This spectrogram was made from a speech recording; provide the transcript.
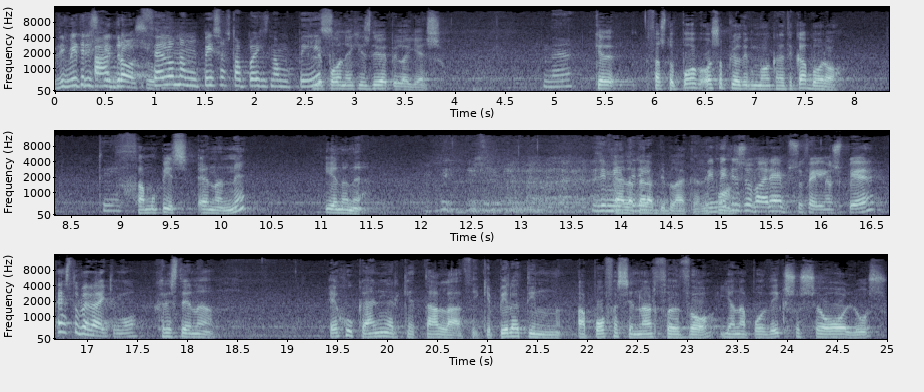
Δημήτρης, Α, συγκεντρώσου. Θέλω να μου πεις αυτά που έχεις να μου πεις. Λοιπόν, έχεις δύο επιλογές. Ναι, Και θα σου το πω όσο πιο δημοκρατικά μπορώ. τι; Θα μου πεις ένα ναι ή ένα ναι. Δημήτρη. Έλα πέρα από την πλάκα. Λοιπόν, Δημήτρη, σοβαρέψου θέλει να σου πει, ε. Πες το παιδάκι μου. Χριστίνα, έχω κάνει αρκετά λάθη και πήρα την απόφαση να έρθω εδώ για να αποδείξω σε όλους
